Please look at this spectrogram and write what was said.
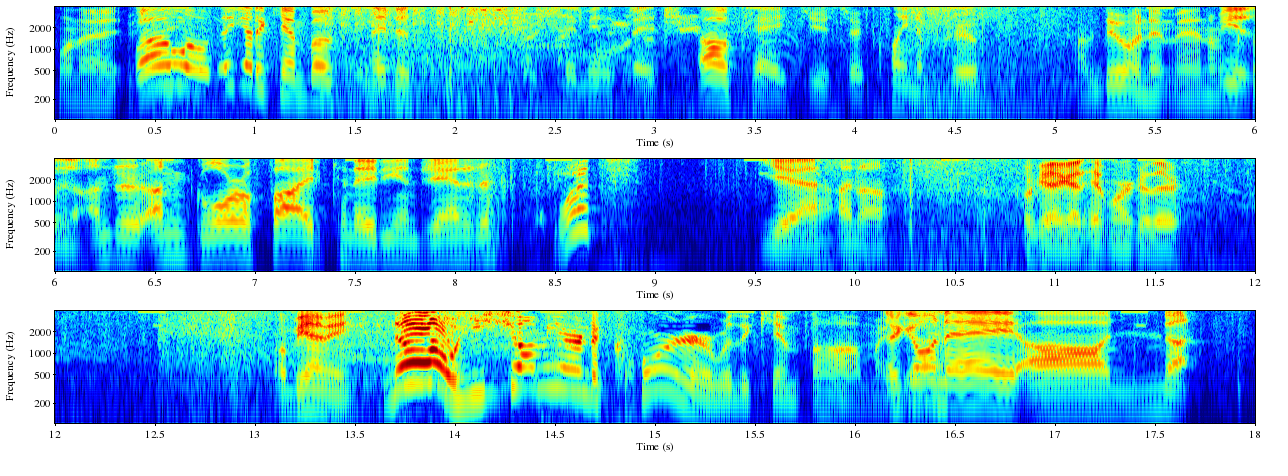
When I Whoa, whoa, they got akimbo and they just hit me in the face. Okay, Juicer, clean up crew. I'm doing it, man. I'm He's clean. under unglorified Canadian janitor. What? Yeah, I know. Okay, I got a hit marker there. Oh, behind me. No, he shot me around a corner with a Kim. Oh my god. They're going to A. Aw, nuts.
